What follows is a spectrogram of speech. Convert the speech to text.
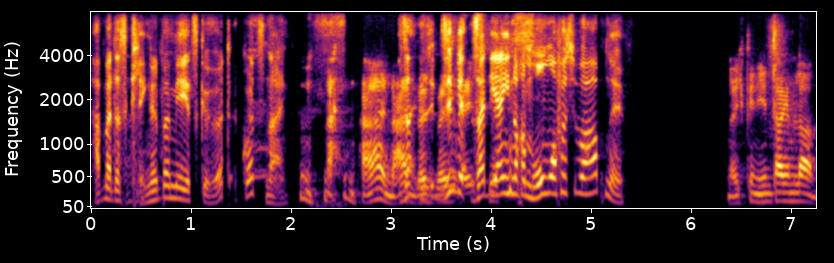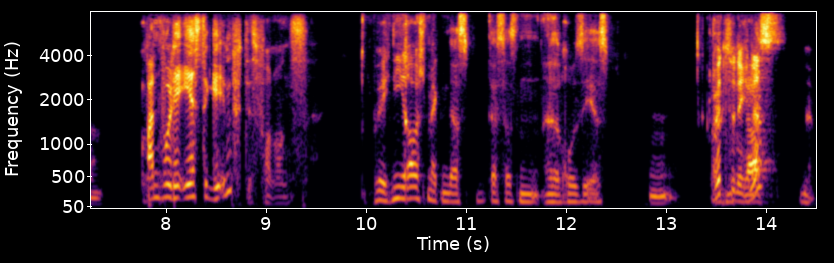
Hat man das Klingeln bei mir jetzt gehört? Kurz, nein. Nein, nein, nein. Sind wir, seid ihr eigentlich noch im Homeoffice überhaupt? Nee. Na, ich bin jeden Tag im Laden. Wann wohl der erste geimpft ist von uns? Würde ich nie rausschmecken, dass, dass das ein äh, Rosé ist. Hm. Würdest du nicht, ne? Lars, Ne.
